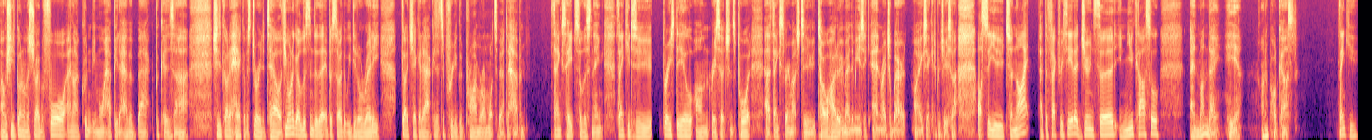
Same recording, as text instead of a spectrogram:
Oh, she's been on the show before, and I couldn't be more happy to have her back because uh, she's got a heck of a story to tell. If you want to go listen to the episode that we did already, go check it out because it's a pretty good primer on what's about to happen. Thanks heaps for listening. Thank you to Bree Steele on research and support. Uh, thanks very much to Toa Haida, who made the music, and Rachel Barrett, my executive producer. I'll see you tonight at the Factory Theatre, June 3rd in Newcastle, and Monday here on a podcast. Thank you.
